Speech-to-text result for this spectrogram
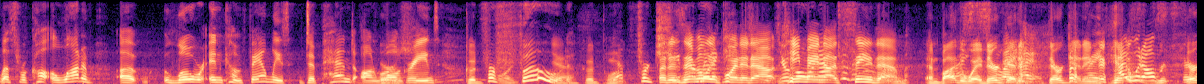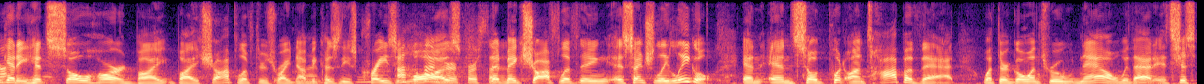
let's recall a lot of uh, lower income families depend on Walgreens Good for point. food. Yeah. Good point. Yep, for but as Emily pointed out, he may not see them. them. And by the way, they're getting they're getting right. hit. Also, they're getting hit so hard by by shoplifters right now because these crazy 100%. laws that make shoplifting essentially legal. And and so put on top of that what they're going through now with that, it's just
